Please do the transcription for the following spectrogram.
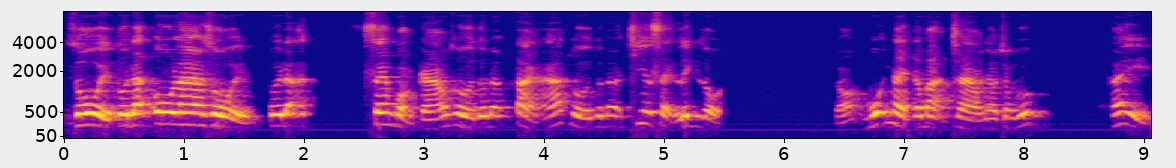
Rồi, tôi đã Ola rồi. Tôi đã xem quảng cáo rồi. Tôi đã tải app rồi. Tôi đã chia sẻ link rồi. Đó, mỗi ngày các bạn chào nhau trong group. Hey,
